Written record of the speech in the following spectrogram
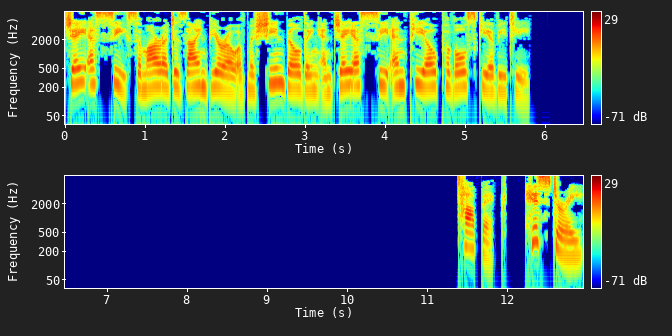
JSC Samara Design Bureau of Machine Building and JSC NPO Povolsky VT. Topic: History.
